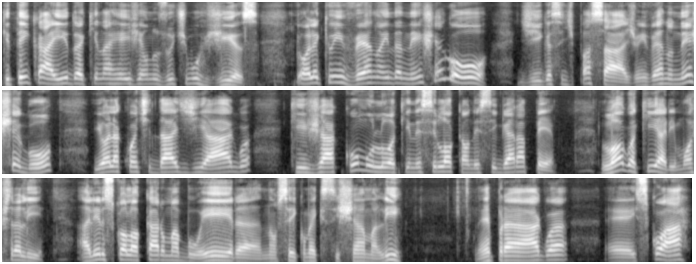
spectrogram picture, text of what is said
que tem caído aqui na região nos últimos dias. E olha que o inverno ainda nem chegou, diga-se de passagem. O inverno nem chegou e olha a quantidade de água que já acumulou aqui nesse local, nesse igarapé. Logo aqui, Ari, mostra ali. Ali eles colocaram uma bueira, não sei como é que se chama ali, né, para a água é, escoar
